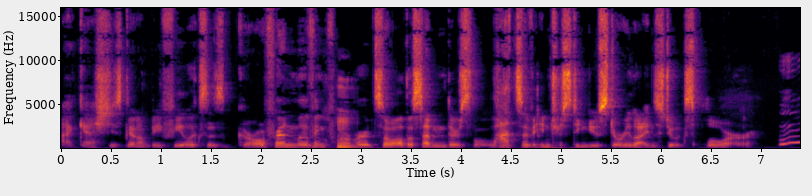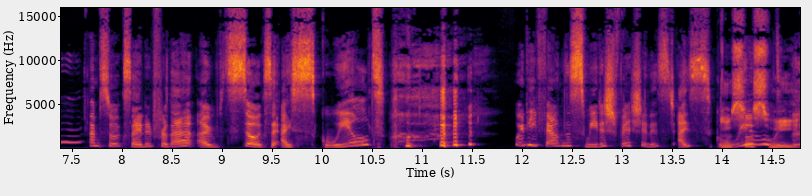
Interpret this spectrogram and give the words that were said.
I guess she's going to be Felix's girlfriend moving hmm. forward. So all of a sudden, there's lots of interesting new storylines to explore. I'm so excited for that. I'm so excited. I squealed when he found the Swedish fish, and I squealed. It was so sweet,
